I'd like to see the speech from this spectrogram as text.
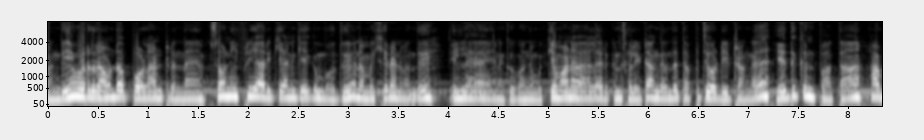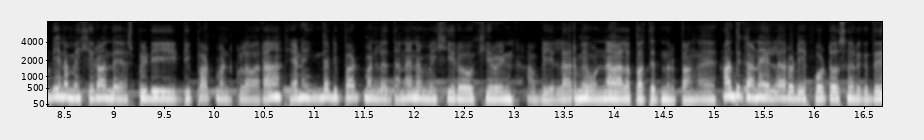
அங்கேயும் ஒரு ரவுண்ட் அப் போலான்ட்டு இருந்தேன். ஸோ நீ ஃப்ரீயா இருக்கியான்னு கேட்கும்போது நம்ம ஹீரோயின் வந்து இல்ல எனக்கு கொஞ்சம் முக்கியமான வேலை இருக்குன்னு சொல்லிட்டு அங்கிருந்து தப்பிச்சு ஓட்டிட்டாங்க எதுக்குன்னு பார்த்தா அப்படியே நம்ம ஹீரோ அந்த எஸ்பிடி டிபார்ட்மெண்ட்குள்ளே வரான் ஏன்னா இந்த டிபார்ட்மெண்ட்ல தானே நம்ம ஹீரோ ஹீரோயின் அப்படி எல்லாருமே ஒன்றா வேலை பார்த்துட்டு இருந்திருப்பாங்க. அதுக்கான எல்லாருடைய போட்டோஸும் இருக்குது.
